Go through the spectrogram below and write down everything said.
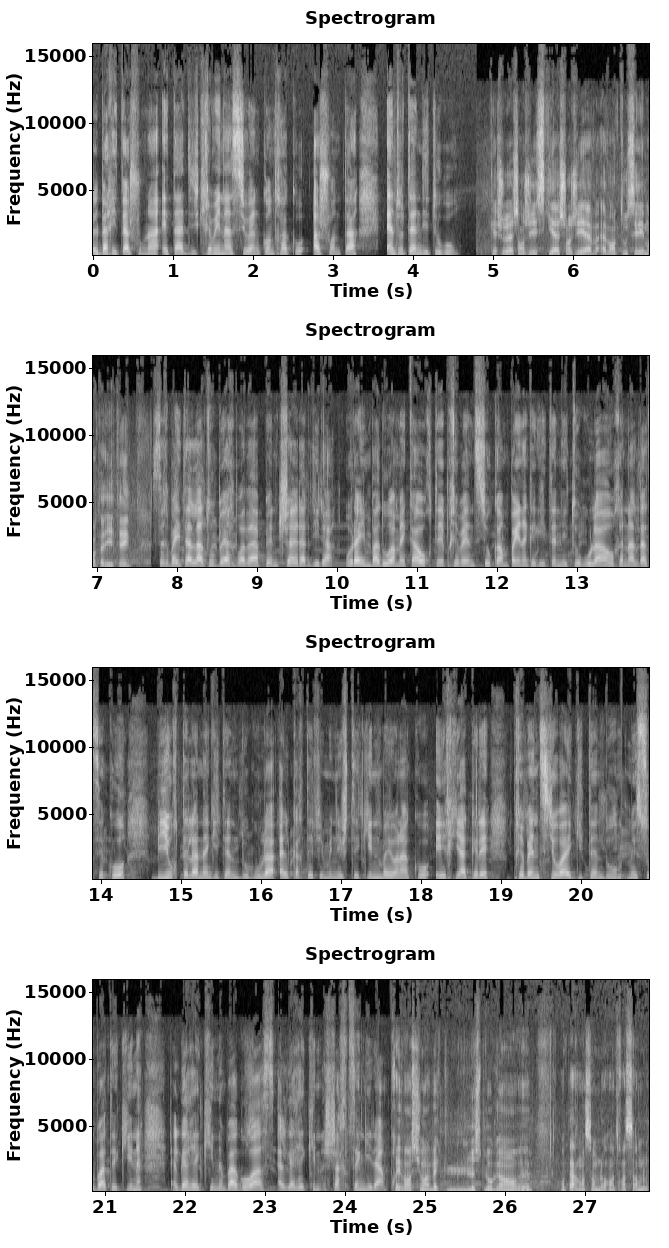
elberritasuna eta diskriminazioen kontrako asuanta entuten ditugu. Quelque chose a changé. Ce qui a changé avant tout, c'est les mentalités. Zerbait aldatu behar bada pentsa erak dira. Orain badu ameka urte prebentzio kanpainak egiten ditugula horren aldatzeko, bi urte lan egiten dugula elkarte feministekin, baionako erriak ere prebentzioa egiten du mezu batekin, elgarrekin bagoaz, elgarrekin sartzen gira. Prévention avec le slogan euh, on part ensemble, on rentre ensemble.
